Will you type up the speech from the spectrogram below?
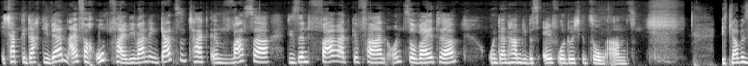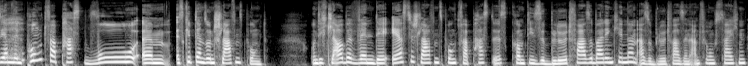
Ich habe gedacht, die werden einfach umfallen. Die waren den ganzen Tag im Wasser, die sind Fahrrad gefahren und so weiter. Und dann haben die bis 11 Uhr durchgezogen abends. Ich glaube, sie haben den Punkt verpasst, wo ähm, es gibt dann so einen Schlafenspunkt. Und ich glaube, wenn der erste Schlafenspunkt verpasst ist, kommt diese Blödphase bei den Kindern, also Blödphase in Anführungszeichen,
